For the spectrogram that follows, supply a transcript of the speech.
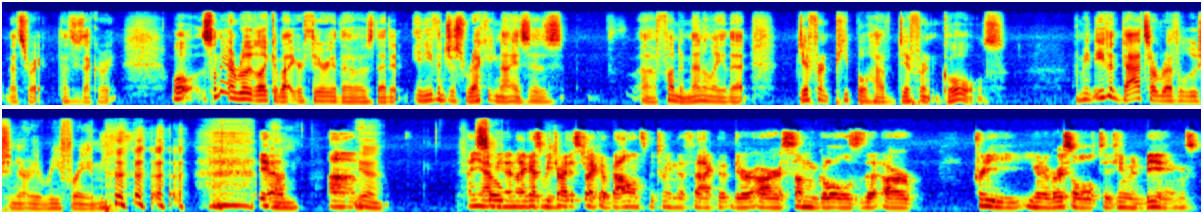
that's right. That's exactly right. Well, something I really like about your theory, though, is that it, it even just recognizes uh, fundamentally that different people have different goals. I mean, even that's a revolutionary reframe. yeah. Um, um, yeah. Yeah, so, I mean, and I guess we try to strike a balance between the fact that there are some goals that are pretty universal to human beings,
